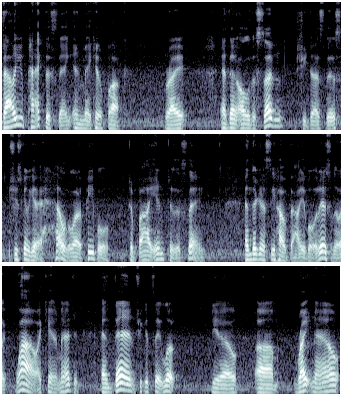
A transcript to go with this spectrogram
value pack this thing and make it a buck, right? And then all of a sudden, she does this, she's going to get a hell of a lot of people to buy into this thing. And they're going to see how valuable it is. And they're like, wow, I can't imagine. And then she could say, look, you know, um, right now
